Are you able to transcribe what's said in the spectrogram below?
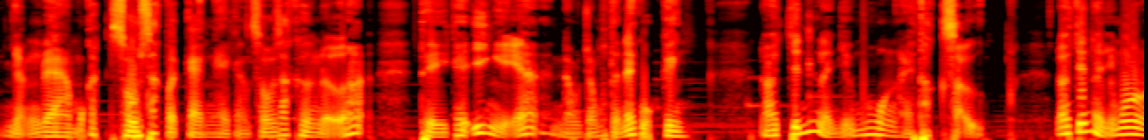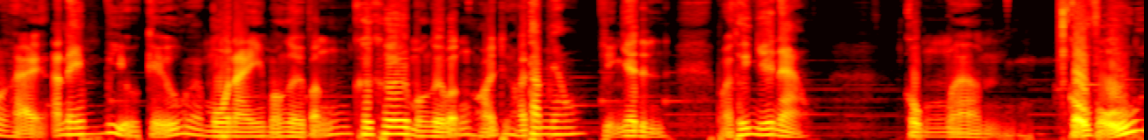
nhận ra một cách sâu sắc và càng ngày càng sâu sắc hơn nữa thì cái ý nghĩa nằm trong cái từ networking đó chính là những mối quan hệ thật sự. Đó chính là những mối quan hệ anh em ví dụ kiểu mùa này mọi người vẫn khơi khơi mọi người vẫn hỏi hỏi thăm nhau chuyện gia đình mọi thứ như thế nào. Cùng uh, cổ vũ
